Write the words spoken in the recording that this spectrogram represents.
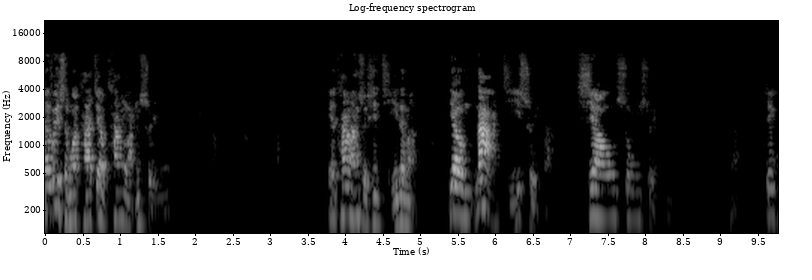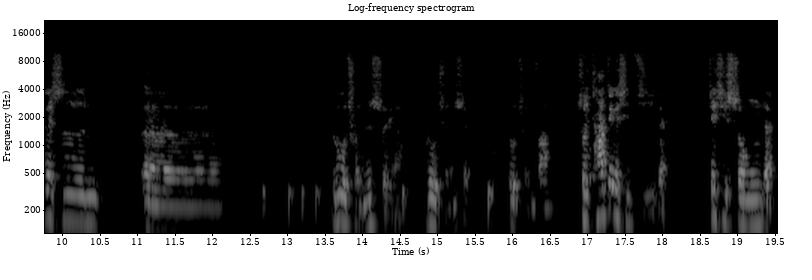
那为什么它叫汤狼水呢？因为汤狼水是急的嘛，要纳急水嘛，消松水嘛，啊，这个是呃禄存水啊，禄存水，禄存方，所以它这个是急的，这是松的，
